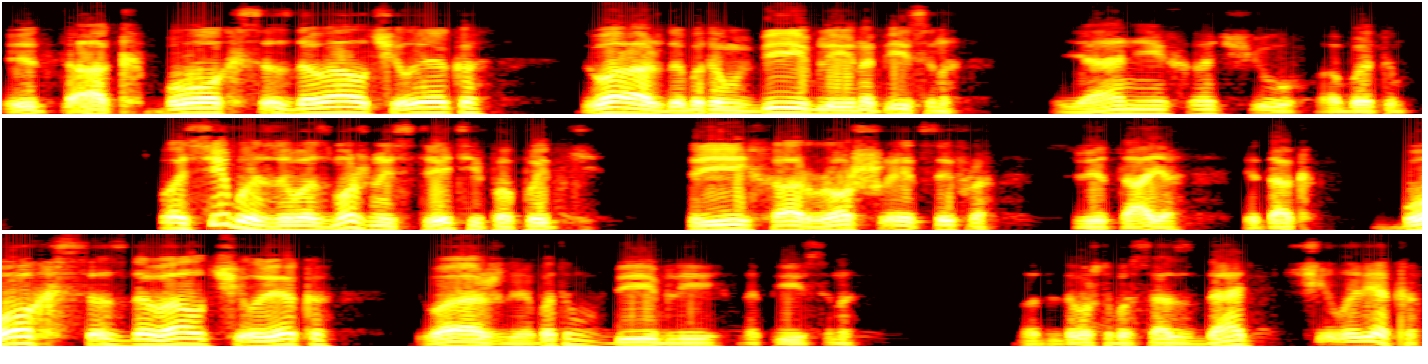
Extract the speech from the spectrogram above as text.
Итак, Бог создавал человека дважды, об этом в Библии написано. Я не хочу об этом. Спасибо за возможность третьей попытки. Три — хорошая цифра, святая. Итак, Бог создавал человека дважды, об этом в Библии написано. Но для того, чтобы создать человека,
